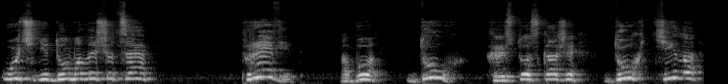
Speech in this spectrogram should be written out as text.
учні думали, що це привід або дух. Христос каже, дух тіла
